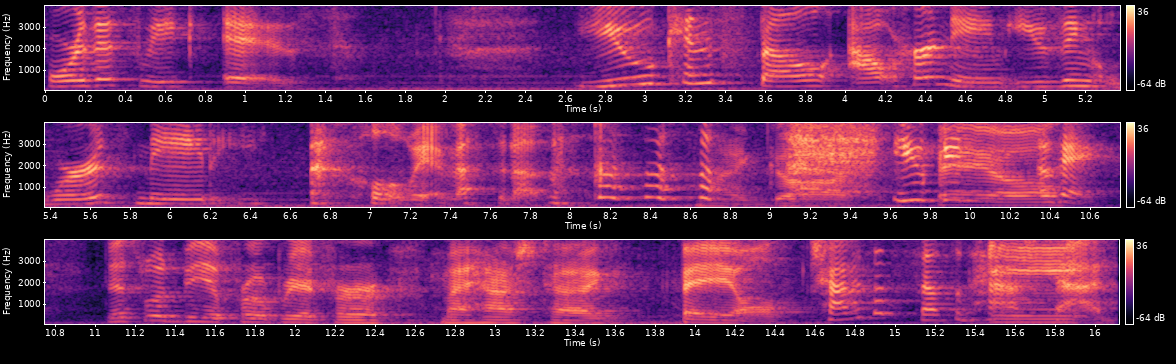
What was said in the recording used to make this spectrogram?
for this week is you can spell out her name using words made. Hold on, wait, I messed it up. oh my gosh. You can. Fail. Okay. This would be appropriate for my hashtag fail. Travis is obsessed with hashtags.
